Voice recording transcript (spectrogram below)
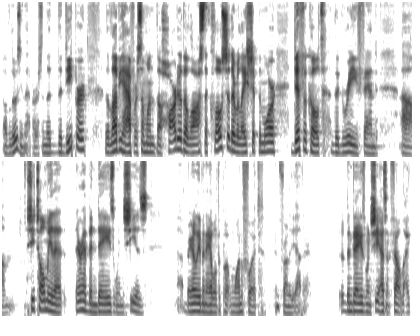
of losing that person. The, the deeper the love you have for someone, the harder the loss, the closer the relationship, the more difficult the grief. And um, she told me that there have been days when she has uh, barely been able to put one foot in front of the other. There have been days when she hasn't felt like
